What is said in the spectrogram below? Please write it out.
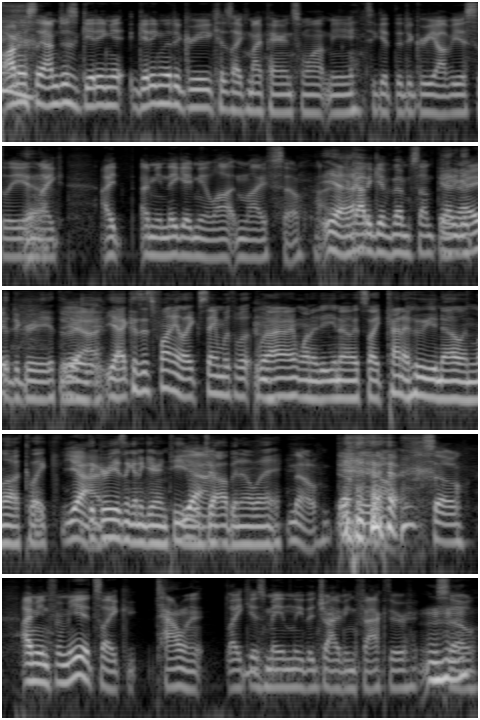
honestly, I'm just getting it, getting the degree because like my parents want me to get the degree, obviously, and like I, I mean, they gave me a lot in life, so I, Yeah. I got to give them something, Gotta right? get the degree the Yeah. very yeah, because it's funny. Like same with what, what I want to do. You know, it's like kind of who you know and luck. Like Yeah. degree isn't gonna guarantee you Yeah. a job in LA. no, definitely not. So, I mean, for me, it's like talent, like, is mainly the driving factor. Mhm. So,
